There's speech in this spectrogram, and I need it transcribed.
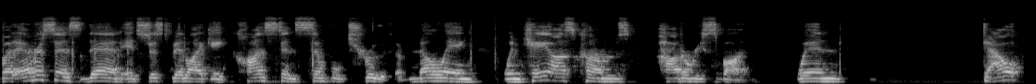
But ever since then, it's just been like a constant, simple truth of knowing when chaos comes, how to respond. When doubt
